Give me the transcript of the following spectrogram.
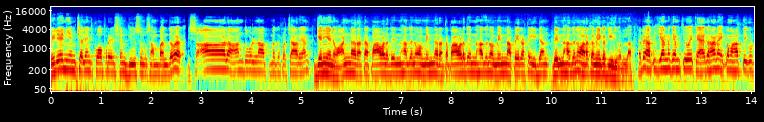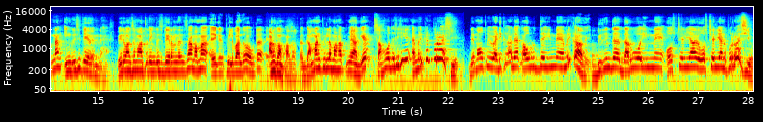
මිලේනියම් චලෙන්ජ් කෝපරේෂන් ගිවිසුම සම්බන්ධව විශාල ආන්දෝලනාත්මක ප්‍රචාරයන් ගෙනියනවා. අන්න රට පාවල දෙන්න හදනවා, මෙන්න රට පාවල දෙන්න හදනවා, මෙන්න අපේ රටේ ඉඩම් දෙන්න හදනවා අරක මේක කීලිවරලා. හැබැයි අපි කියන්න කැමති ඔය කෑ ගහන එක මහත්තයෙකුට නම් ඉංග්‍රීසි තේරෙන්නේ නැහැ. වීරවංශ මහත්තයට ඉංග්‍රීසි තේරෙන නිසා මම ඒක පිළිබඳව ඔහුට අනුකම්පා කරනවා. ගමන් පිල්ල මහත්මයාගේ සහෝදරිය ඇමරිකන් පුරවැසියෙක්. දෙමව්පිය වැඩි කාලයක් අවුරුද්දේ ඉන්නේ ඇමරිකාවේ. බිරිඳ දරුවෝ ඉන්නේ ඕස්ට්‍රේලියාවේ ඕස්ට්‍රේලියානු පුරවැසියෝ.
